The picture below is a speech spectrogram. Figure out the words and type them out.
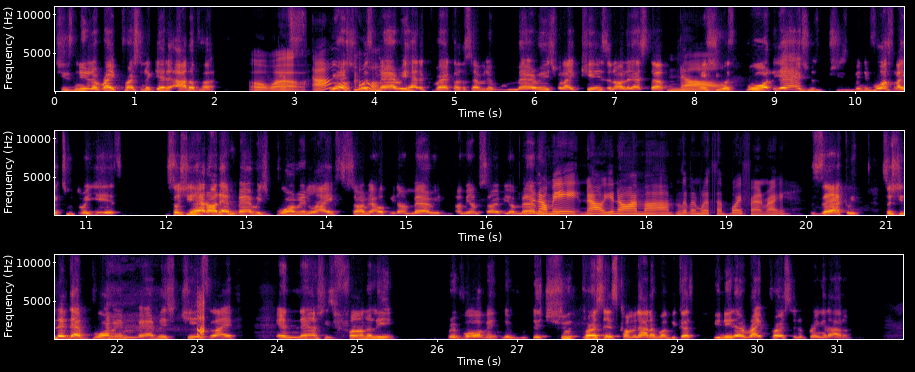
She just needed the right person to get it out of her. Oh That's- wow. Oh, yeah, she cool. was married, had a very conservative marriage for like kids and all of that stuff. No. And she was bored. Yeah, she was. She's been divorced for like two, three years. So she had all that marriage, boring life. Sorry, I hope you're not married. I mean, I'm sorry if you're married. You know me. No, you know I'm uh, I'm living with a boyfriend, right? Exactly. So she lived that boring marriage, kids life, and now she's finally revolving. The, the truth person is coming out of her because you need that right person to bring it out of.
